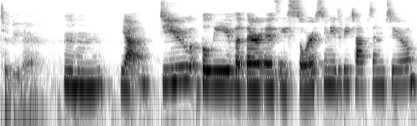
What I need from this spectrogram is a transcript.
to be there. Mm-hmm. Yeah. Do you believe that there is a source you need to be tapped into?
